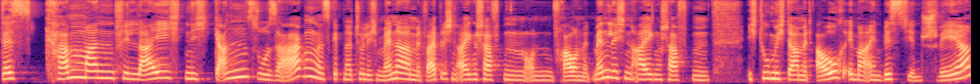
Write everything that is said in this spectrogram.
Das kann man vielleicht nicht ganz so sagen. Es gibt natürlich Männer mit weiblichen Eigenschaften und Frauen mit männlichen Eigenschaften. Ich tue mich damit auch immer ein bisschen schwer.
